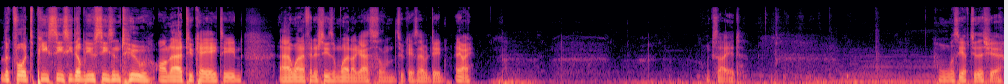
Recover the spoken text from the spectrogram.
look forward to PCCW season two on uh, 2K18 uh, when I finish season one, I guess on 2K17. Anyway, I'm excited. What's he up to this year?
